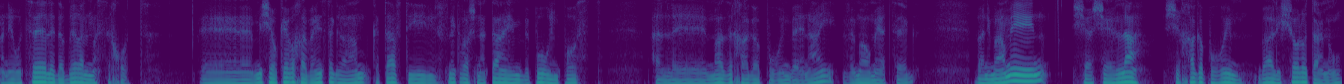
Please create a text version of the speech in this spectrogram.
אני רוצה לדבר על מסכות. Uh, מי שעוקב אחריי באינסטגרם, כתבתי לפני כבר שנתיים בפורים פוסט על uh, מה זה חג הפורים בעיניי ומה הוא מייצג. ואני מאמין שהשאלה שחג הפורים באה לשאול אותנו,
